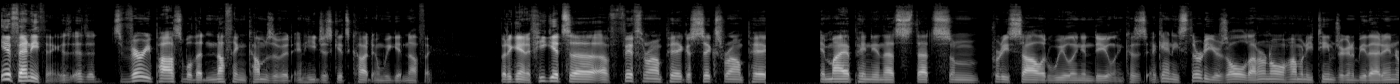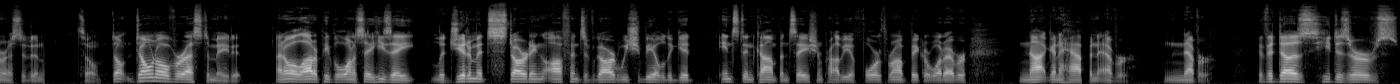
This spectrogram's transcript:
If anything, it's very possible that nothing comes of it and he just gets cut and we get nothing. But again, if he gets a, a fifth round pick, a sixth round pick, in my opinion, that's that's some pretty solid wheeling and dealing. Because again, he's 30 years old. I don't know how many teams are going to be that interested in him. So don't don't overestimate it. I know a lot of people want to say he's a legitimate starting offensive guard. We should be able to get instant compensation, probably a fourth round pick or whatever. Not going to happen ever. Never. If it does, he deserves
